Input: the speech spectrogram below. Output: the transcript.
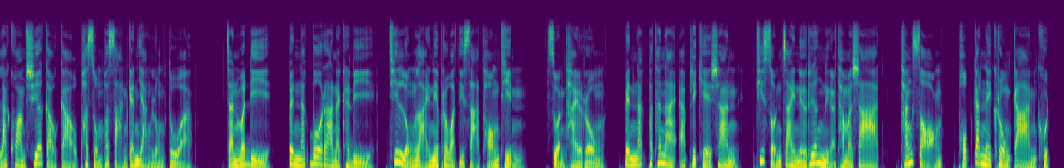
และความเชื่อเก่าๆ ผสมผสานกันอย่างลงตัว จันวดีเป็นนักโบราณคดีที่หลงไหลในประวัติศาสตร์ท้องถิ่น ส่วนไทยรงเป็นนักพัฒนาแอปพลิเคชัน ที่สนใจในเรื่องเหนือธรรมชาติ ทั้งสองพบกันในโครงการขุด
